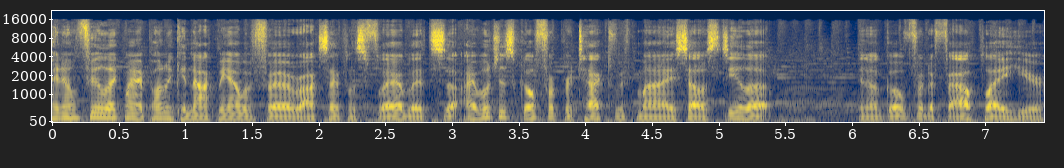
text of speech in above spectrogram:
I don't feel like my opponent can knock me out with a Rock Slide plus Flare Blitz, so I will just go for Protect with my Celesteela, and I'll go for the foul play here.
